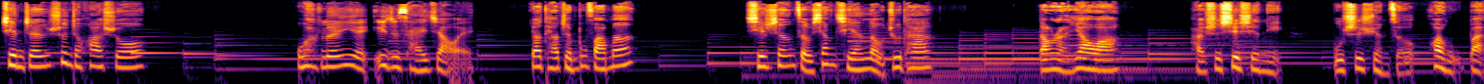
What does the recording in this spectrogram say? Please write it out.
建真顺着话说：“我们也一直踩脚，哎，要调整步伐吗？”先生走向前，搂住她。当然要啊，还是谢谢你，不是选择换舞伴。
